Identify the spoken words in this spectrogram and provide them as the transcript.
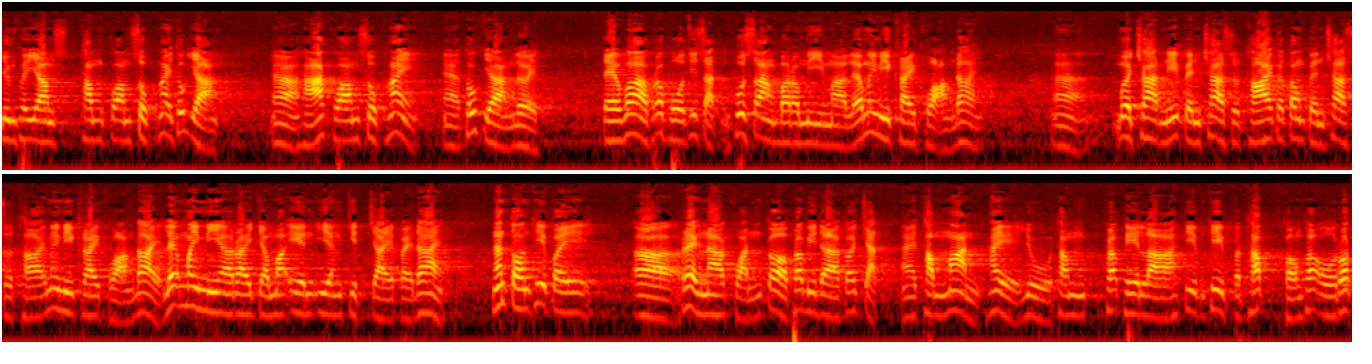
จึงพยายามทำความสุขให้ทุกอย่าง หาความสุขให้ทุกอย่างเลย แต่ว่าพระโพธิสัตว์ผู้สร้างบารมีมาแล้วไม่มีใครขวางได้เมื่อชาตินี้เป็นชาติสุดท้ายก็ต้องเป็นชาติสุดท้าย ไม่มีใครขวางได้ และไม่มีอะไรจะมาเอ็นเอียงจิตใจไปได้ นั้นตอนที่ไปแร่งนาขวัญก็พระบิดาก็จัดทำม่านให้อยู่ทำพระเพลาที่ที่ประทับของพระโอรส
